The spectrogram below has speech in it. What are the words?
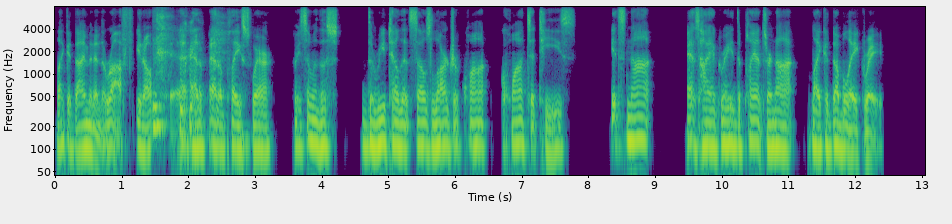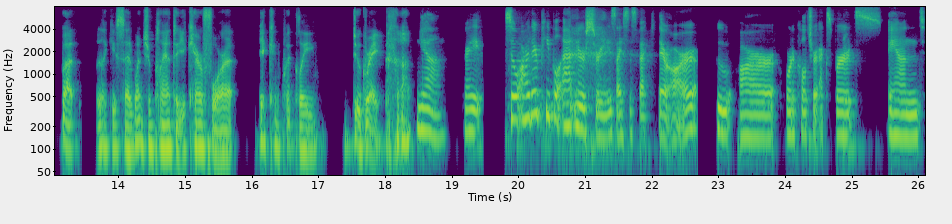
like a diamond in the rough, you know, right. at, a, at a place where, I mean, some of the, the retail that sells larger quant- quantities, it's not as high a grade. The plants are not like a double A grade. But like you said, once you plant it, you care for it, it can quickly do great. yeah, great. So, are there people at nurseries? I suspect there are who are horticulture experts and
